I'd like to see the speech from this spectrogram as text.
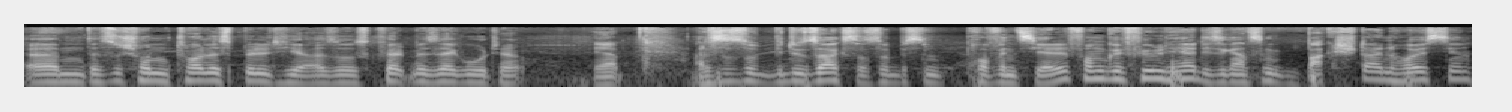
Ähm, das ist schon ein tolles Bild hier, also es gefällt mir sehr gut, ja. Ja, also so, wie du sagst, das ist so ein bisschen provinziell vom Gefühl her, diese ganzen Backsteinhäuschen.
